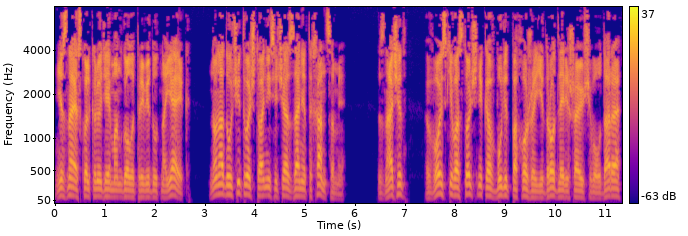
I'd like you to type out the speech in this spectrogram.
Не знаю, сколько людей монголы приведут на Яик, но надо учитывать, что они сейчас заняты ханцами. Значит, в войске восточников будет похожее ядро для решающего удара,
